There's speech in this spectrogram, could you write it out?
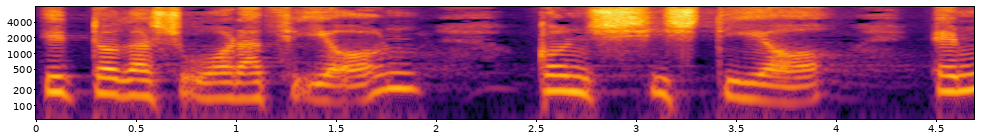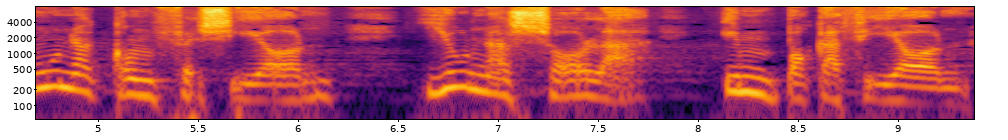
y toda su oración consistió en una confesión y una sola invocación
